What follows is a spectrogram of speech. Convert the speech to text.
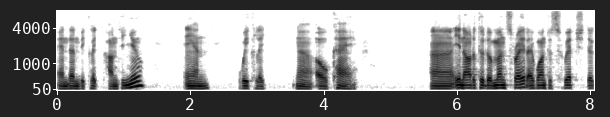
And then we click continue and we click OK. Uh, in order to demonstrate, I want to switch the,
